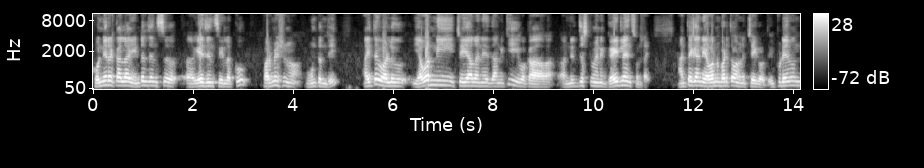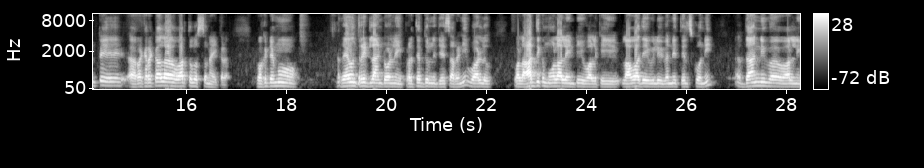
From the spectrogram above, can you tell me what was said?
కొన్ని రకాల ఇంటెలిజెన్స్ ఏజెన్సీలకు పర్మిషన్ ఉంటుంది. అయితే వాళ్ళు ఎవరిని చేయాలనే దానికి ఒక నిర్దిష్టమైన గైడ్ లైన్స్ ఉంటాయి. అంతేగాని ఎవరిని పడితే వాళ్ళని చేయకూడదు. ఇప్పుడు ఏమంటే రకరకాల వార్తలు వస్తున్నాయి ఇక్కడ. ఒకటేమో రేవంత్ రెడ్డి లాంటి వాళ్ళని ప్రత్యర్థుల్ని చేశారని వాళ్ళు వాళ్ళ ఆర్థిక మూలాలు ఏంటి వాళ్ళకి లావాదేవీలు ఇవన్నీ తెలుసుకొని దాన్ని వాళ్ళని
